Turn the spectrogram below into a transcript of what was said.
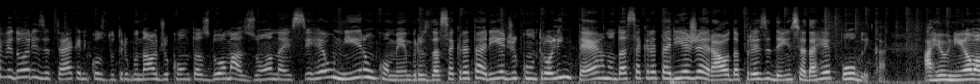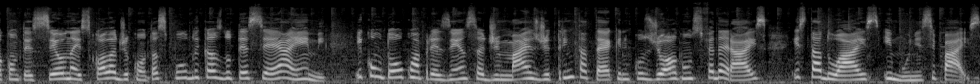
Servidores e técnicos do Tribunal de Contas do Amazonas se reuniram com membros da Secretaria de Controle Interno da Secretaria-Geral da Presidência da República. A reunião aconteceu na Escola de Contas Públicas do TCEAM e contou com a presença de mais de 30 técnicos de órgãos federais, estaduais e municipais.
